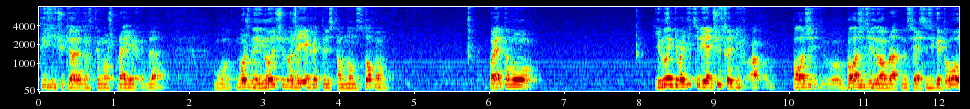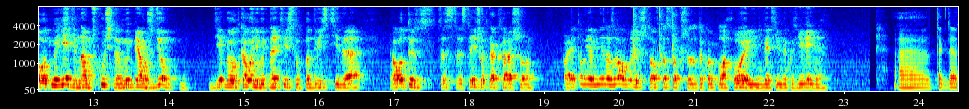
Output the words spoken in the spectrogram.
1000 километров ты можешь проехать, да. Вот. Можно и ночью тоже ехать, то есть там нон-стопом. Поэтому и многие водители, я чувствую от них а, положительную обратную связь. Если говорят, о, вот мы едем, нам скучно, мы прям ждем, где бы вот кого-нибудь найти, чтобы подвести, да. А вот ты стоишь вот как хорошо. Поэтому я бы не назвал что автостоп что-то такое плохое или негативное какое-то явление. А тогда,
